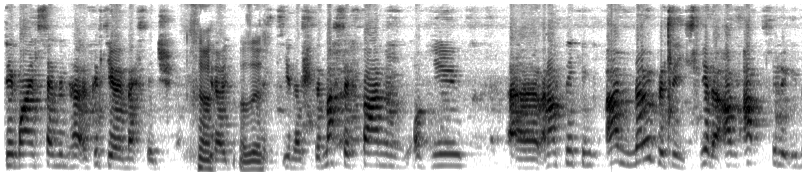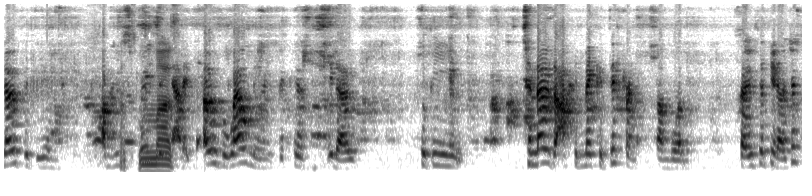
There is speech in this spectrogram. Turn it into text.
Do you mind sending her a video message? you know, you know, she's a massive fan of you. Uh, and I'm thinking, I'm nobody. You know, I'm absolutely nobody. And I'm just reading, and it's overwhelming because you know, to be to know that I can make a difference to someone so he said, you know, just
